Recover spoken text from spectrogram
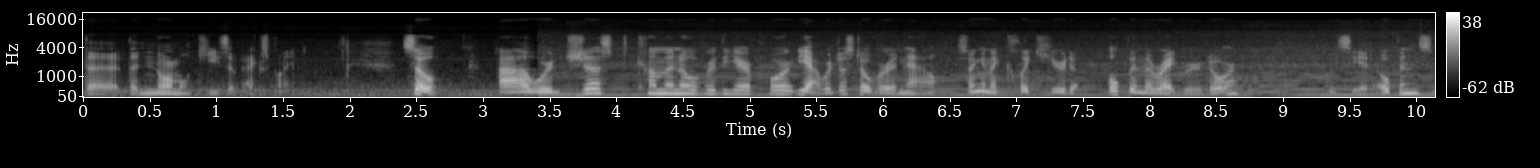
the, the normal keys of X-Plane. So, uh, we're just coming over the airport. Yeah, we're just over it now. So I'm going to click here to open the right rear door. We see it opens.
